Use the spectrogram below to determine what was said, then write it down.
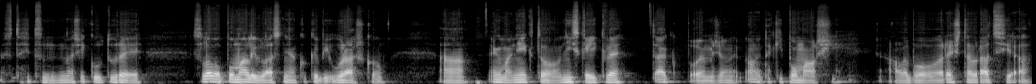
v tejto našej kultúre je slovo pomaly vlastne ako keby úražkou. A ak má niekto nízke IQ, tak poviem, že on je, taký pomalší. Alebo reštaurácia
